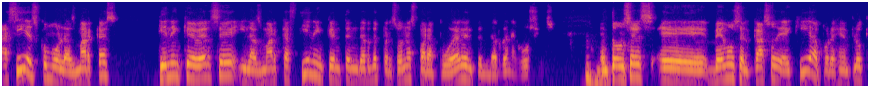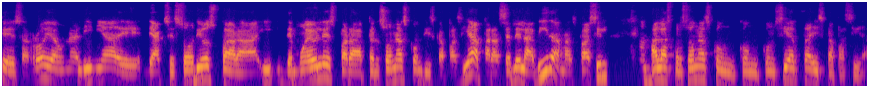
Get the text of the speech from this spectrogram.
así es como las marcas tienen que verse y las marcas tienen que entender de personas para poder entender de negocios. Entonces, eh, vemos el caso de IKEA, por ejemplo, que desarrolla una línea de, accesorios para, de muebles para personas con discapacidad, para hacerle la vida más fácil a las personas con, cierta discapacidad.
